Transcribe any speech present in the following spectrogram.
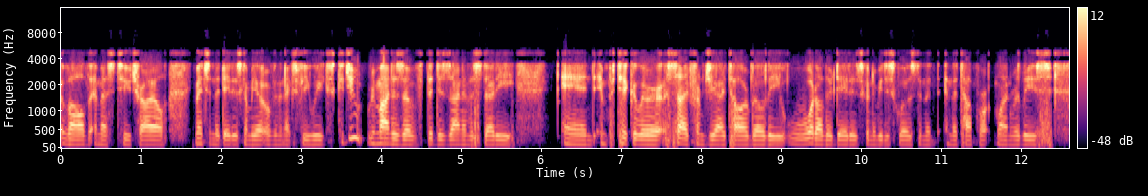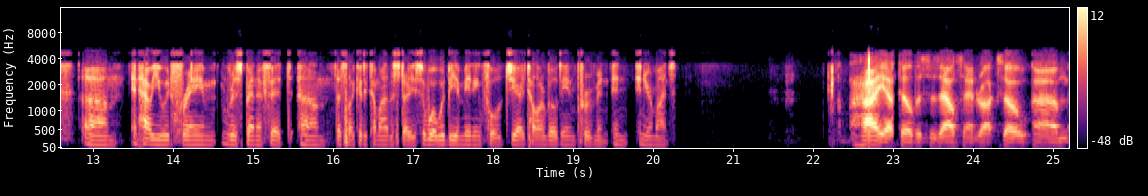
EVOLVE-MS-2 trial. You mentioned the data is gonna be out over the next few weeks. Could you remind us of the design of the study? And in particular, aside from GI tolerability, what other data is gonna be disclosed in the top-line release, um, and how you would frame risk-benefit um, that's likely to come out of the study? So what would be a meaningful GI tolerability improvement in your minds? Hi, uh, Phil. This is Al Sandrock. So um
